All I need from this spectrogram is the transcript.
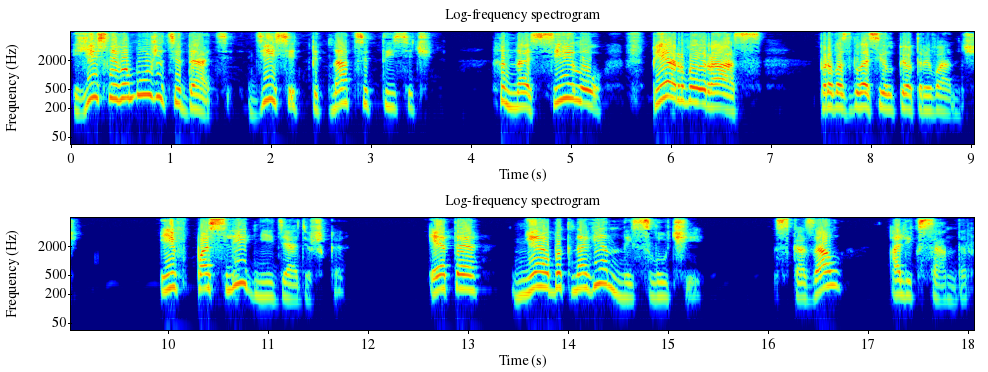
Если вы можете дать десять-пятнадцать тысяч, на силу в первый раз, провозгласил Петр Иванович. И в последний, дядюшка, это необыкновенный случай, сказал Александр.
